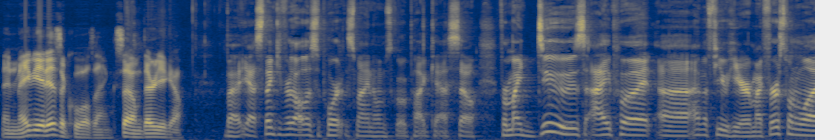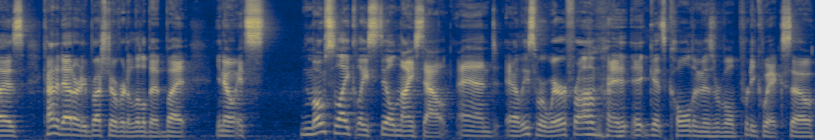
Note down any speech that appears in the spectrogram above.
then maybe it is a cool thing. So there you go. But yes, thank you for all the support. the Smiling Homeschooler podcast. So for my do's, I put uh, I have a few here. My first one was kind of dad already brushed over it a little bit, but you know it's most likely still nice out, and at least where we're from, it, it gets cold and miserable pretty quick. So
